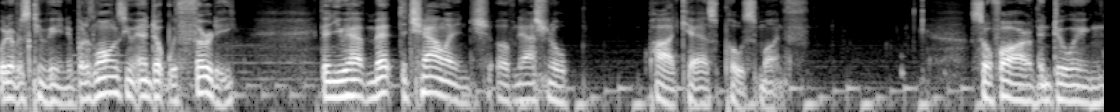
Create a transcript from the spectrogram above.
whatever's convenient. But as long as you end up with 30, then you have met the challenge of National Podcast Post Month. So far, I've been doing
